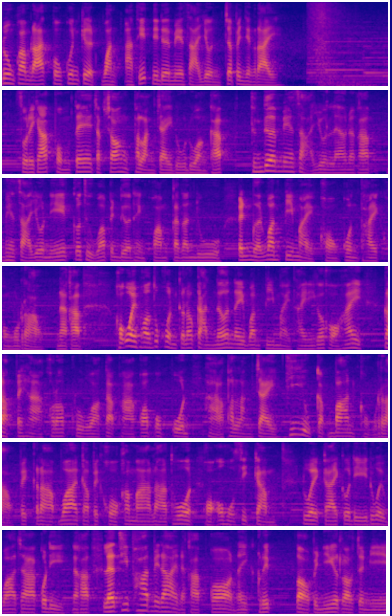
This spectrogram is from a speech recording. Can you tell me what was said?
ดวงความรักของคุณเกิดวันอาทิตย์ในเดือนเมษายนจะเป็นอย่างไร สวัสดีครับ ผมเต้จากช่องพลังใจดูดวงครับ ถึงเดือนเมษายนแล้วนะครับ เมษายนนี้ก็ถือว่าเป็นเดือนแห่งความกตัญญู เป็นเหมือนวันปีใหม่ของคนไทยของเรานะครับขออวยพรทุกคนก็แล้วกันเนอะในวันปีใหม่ไทยนี้ก็ขอให้กลับไปหาครอบครัว กลับหาความอบอุ่น หาพลังใจที่อยู่กับบ้านของเรา ไปกราบไหว้กลับไปขอขมาลาโทษ ขอโอโหสิกรรม ด้วยกายก็ดีด้วยวาจาก็ดีนะครับ และที่พลาดไม่ได้นะครับ ก็ในคลิปต่อไปนี้เราจะมี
